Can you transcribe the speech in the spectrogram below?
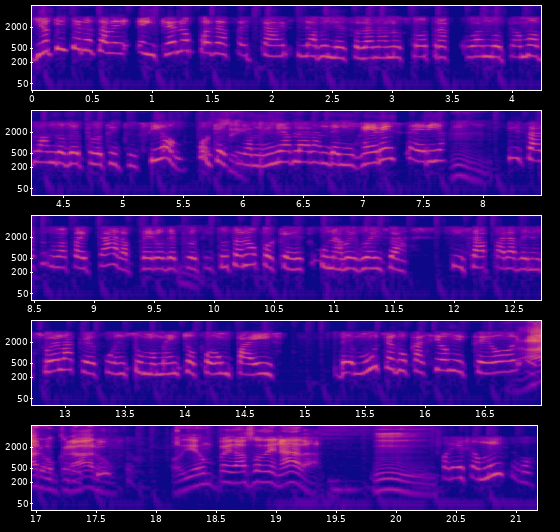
Yo quisiera saber en qué nos puede afectar la venezolana a nosotras cuando estamos hablando de prostitución. Porque Sí. si a mí me hablaran de mujeres serias, Mm. quizás no afectara, pero de prostituta no, porque es una vergüenza quizás para Venezuela, que fue en su momento fue un país de mucha educación y que hoy... Claro, claro. preciso. Hoy es un pedazo de nada. Mm. Por eso mismo.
